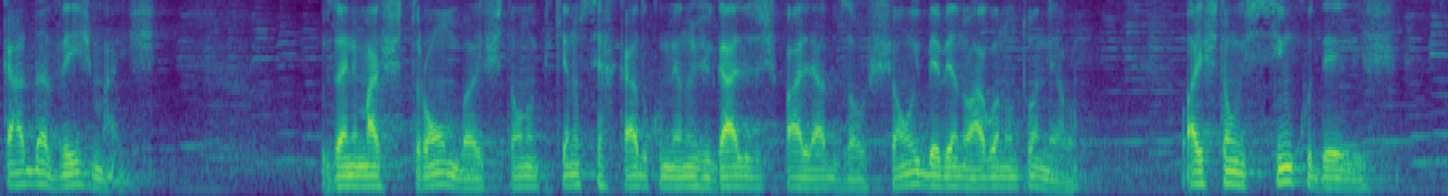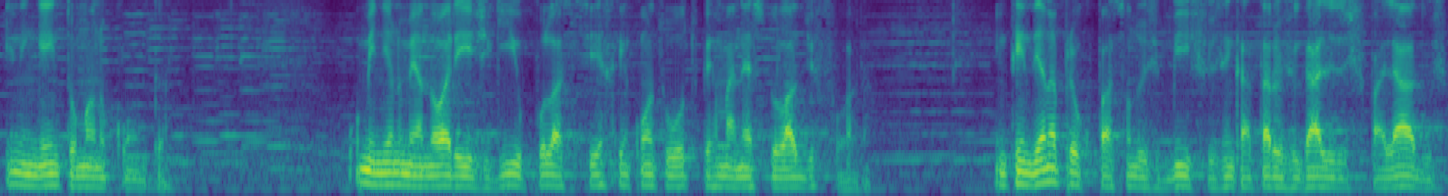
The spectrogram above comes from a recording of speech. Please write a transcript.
cada vez mais. Os animais tromba estão num pequeno cercado comendo os galhos espalhados ao chão e bebendo água num tonel. Lá estão os cinco deles e ninguém tomando conta. O menino menor e esguio pula a cerca enquanto o outro permanece do lado de fora. Entendendo a preocupação dos bichos em catar os galhos espalhados,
